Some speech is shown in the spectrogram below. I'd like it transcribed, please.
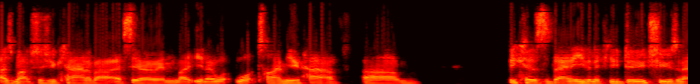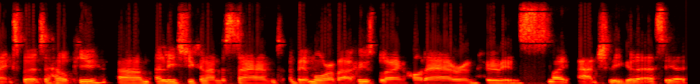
as much as you can about SEO in like you know what, what time you have. Um, because then even if you do choose an expert to help you um, at least you can understand a bit more about who's blowing hot air and who is like actually good at seo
